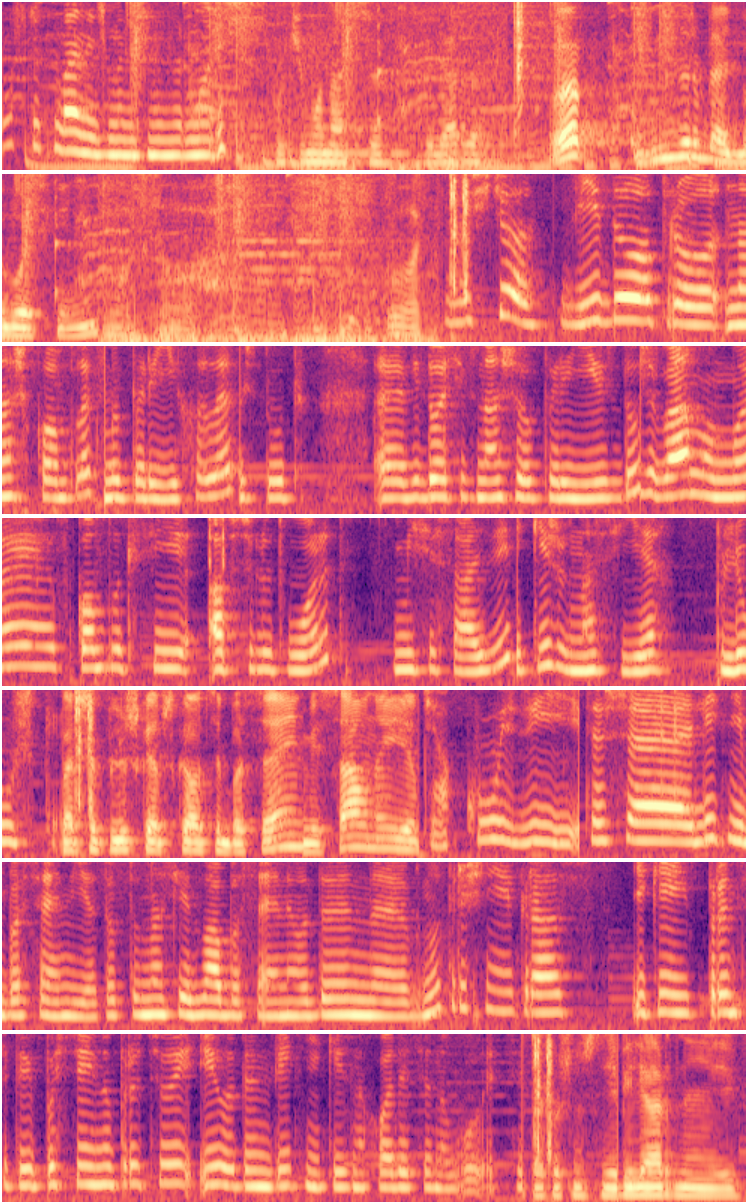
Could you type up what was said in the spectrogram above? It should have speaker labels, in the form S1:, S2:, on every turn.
S1: Тому що тут менеджмент ненормальний.
S2: Учимо Настю більярду. Оп! Вони заробляють бабочки, ні?
S1: Ну що, відео про наш комплекс. Ми переїхали. Ось тут е, відосик з нашого переїзду. Живемо ми в комплексі Absolute World в Місісазі. Які ж у нас є плюшки?
S2: Перша плюшка, я б сказав, це басейн, і сауна є.
S1: Джакузі. Це ще літній басейн є. Тобто у нас є два басейни: один е, внутрішній, якраз. Який, в принципі, постійно працює, і один літній, який знаходиться на вулиці.
S2: Також у нас є більярдний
